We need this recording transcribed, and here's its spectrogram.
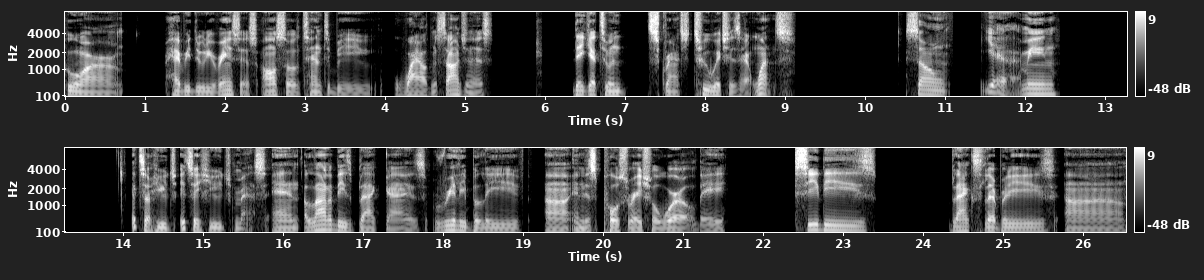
who are heavy duty racists also tend to be wild misogynists, they get to in- scratch two witches at once. So yeah, I mean, it's a huge it's a huge mess, and a lot of these black guys really believe uh, in this post-racial world. They see these black celebrities. Uh,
